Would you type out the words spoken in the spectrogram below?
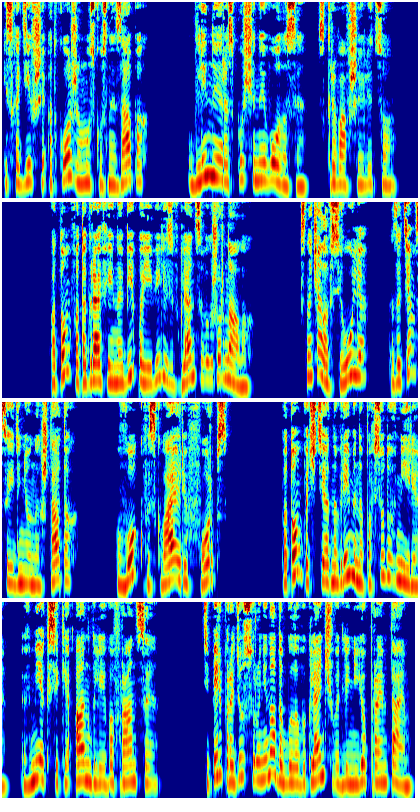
исходивший от кожи мускусный запах, длинные распущенные волосы, скрывавшие лицо. Потом фотографии Наби появились в глянцевых журналах. Сначала в Сеуле, затем в Соединенных Штатах, в Vogue, в Esquire, в Forbes. Потом почти одновременно повсюду в мире, в Мексике, Англии, во Франции. Теперь продюсеру не надо было выклянчивать для нее прайм-тайм.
